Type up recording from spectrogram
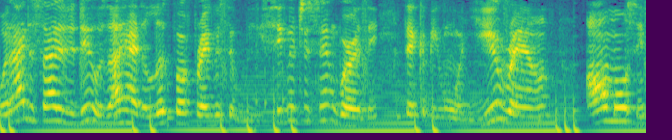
What I decided to do was I had to look for a fragrance that would be signature scent worthy, that could be worn year round, almost in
